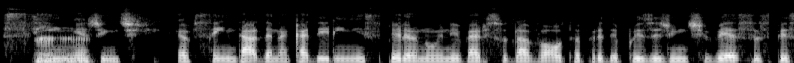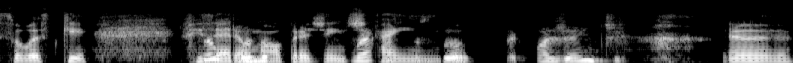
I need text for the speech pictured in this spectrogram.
Sim, é... a gente fica sentada na cadeirinha esperando o universo dar volta para depois a gente ver essas pessoas que fizeram não, mal pra gente não é caindo. Pessoas, é com a gente. É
